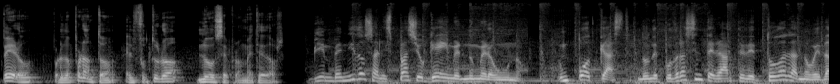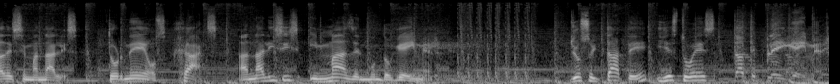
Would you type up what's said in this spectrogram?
pero, por lo pronto, el futuro luce prometedor. Bienvenidos al Espacio Gamer número 1, un podcast donde podrás enterarte de todas las novedades semanales, torneos, hacks, análisis y más del mundo gamer. Yo soy Tate y esto es Tate Play Gamer.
